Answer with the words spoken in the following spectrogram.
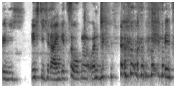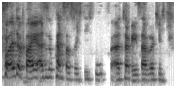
bin ich richtig reingezogen und bin voll dabei. Also du kannst das richtig gut, äh, Theresa, wirklich.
